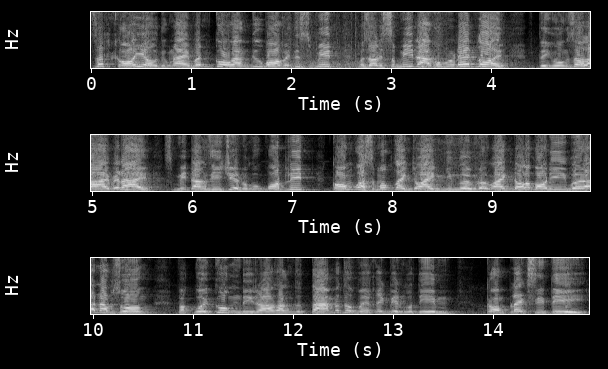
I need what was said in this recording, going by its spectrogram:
Rất khó hiểu tiếng này Vẫn cố gắng cứu bom với từ Smith. Và giờ thì Smith đã cũng được đẹp rồi. Tình huống giờ là hai vết này. Smith đang di chuyển vào cục bot lead Có một quả smoke dành cho anh Nhưng người của đội của anh đó là Body vừa đã nằm xuống. Và cuối cùng thì rào thắng thứ 8 đã thuộc về khách viên của team Complexity.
